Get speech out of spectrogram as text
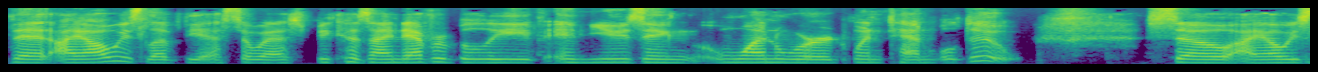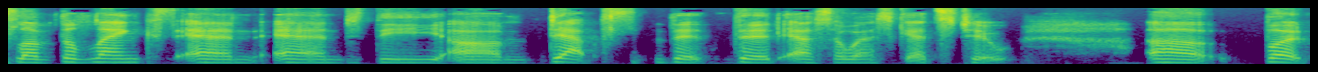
that I always love the SOS because I never believe in using one word when 10 will do. So I always love the length and and the um, depth that that SOS gets to. Uh, but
